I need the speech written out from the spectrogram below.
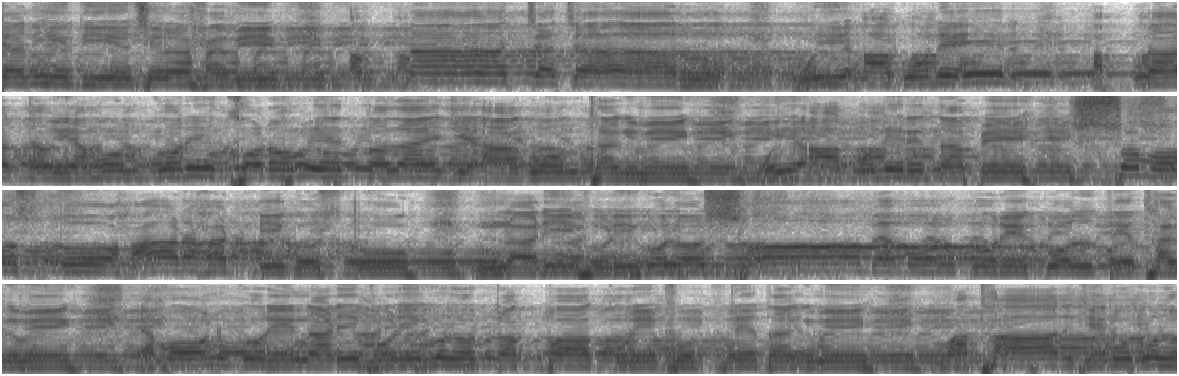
জানিয়ে দিয়েছেন, হাবিব, আপনার চাচার ওই আগুনের, আপনার এমন করে খড়মের তলায় যে আগুন থাকবে, ওই আগুনের তাপে সমস্ত হাড় হাড্ডি গোস্ত নারী ভুড়িগুলো সব এমন করে গলতে থাকবে, এমন করে নারী ভুড়িগুলো টকপক করে ফুটতে থাকবে, মাথার ঘেনুগুলো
